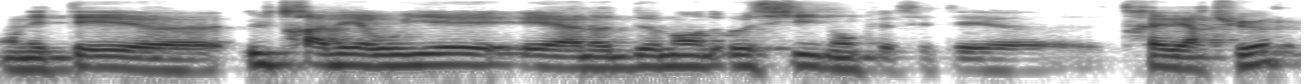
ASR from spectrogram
on était euh, ultra verrouillé et à notre demande aussi, donc c'était très vertueux.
